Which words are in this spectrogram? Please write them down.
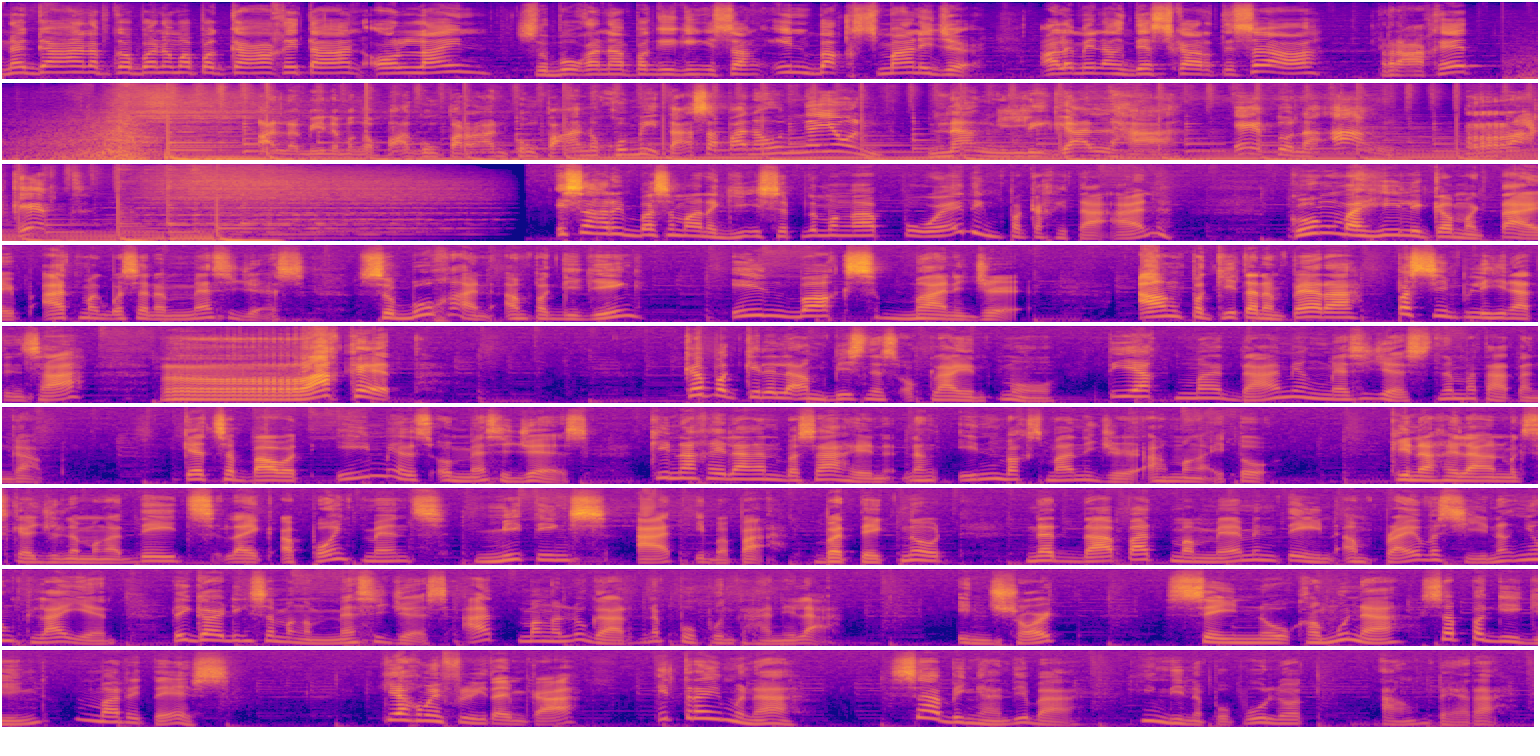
Naghahanap ka ba ng mapagkakakitaan online? Subukan ang pagiging isang inbox manager. Alamin ang diskarte sa Racket. Alamin ang mga bagong paraan kung paano kumita sa panahon ngayon. Nang legal ha, eto na ang Racket! Isa ka rin ba sa mga nag-iisip ng mga pwedeng pagkakitaan? Kung mahilig ka mag-type at magbasa ng messages, subukan ang pagiging inbox manager. Ang pagkita ng pera, pasimplihin natin sa Rocket! Kapag kilala ang business o client mo, tiyak madami ang messages na matatanggap. Kaya't sa bawat emails o messages, kinakailangan basahin ng inbox manager ang mga ito. Kinakailangan mag-schedule ng mga dates like appointments, meetings, at iba pa. But take note na dapat ma-maintain ang privacy ng iyong client regarding sa mga messages at mga lugar na pupuntahan nila. In short, say no ka muna sa pagiging marites. Kaya kung may free time ka, itry mo na. Sabi nga, di ba, hindi napupulot ang pera.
